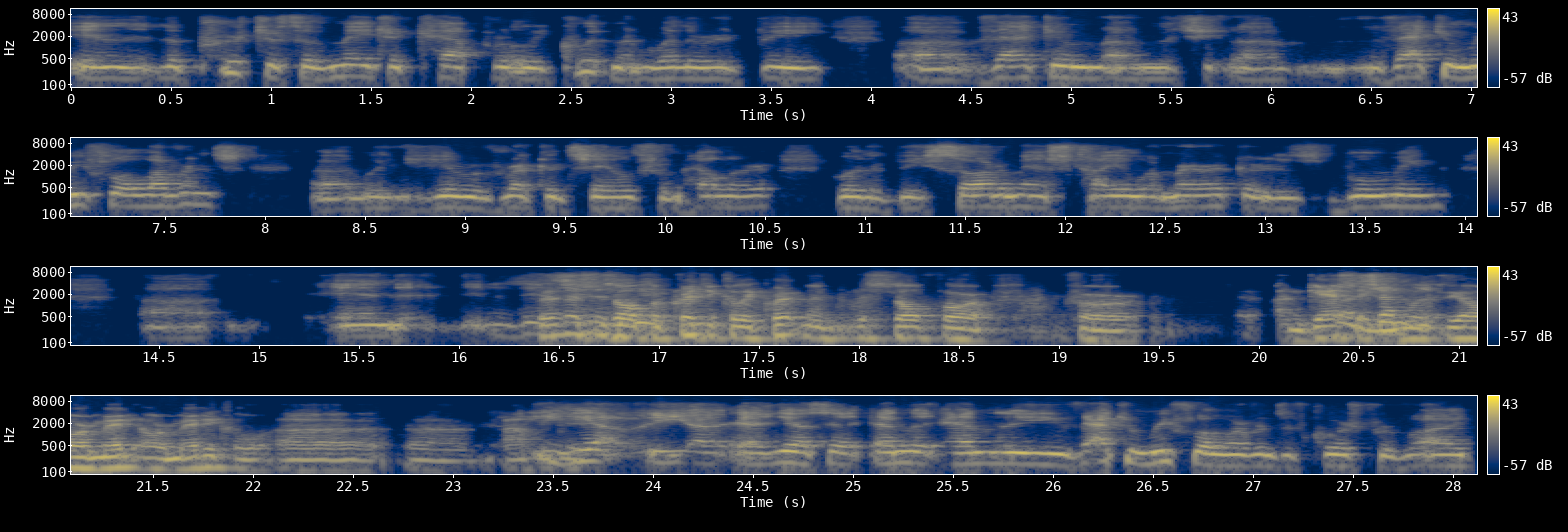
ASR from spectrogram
in the purchase of major capital equipment, whether it be uh, vacuum um, uh, vacuum reflow ovens. Uh, we hear of record sales from Heller, whether it be Sotomash, Taiyo America is booming. Uh, and this, but this is all for critical equipment. This is all for for I'm guessing would be our med or medical uh, uh, yeah, yeah, yes, and the and the vacuum reflow ovens, of course, provide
